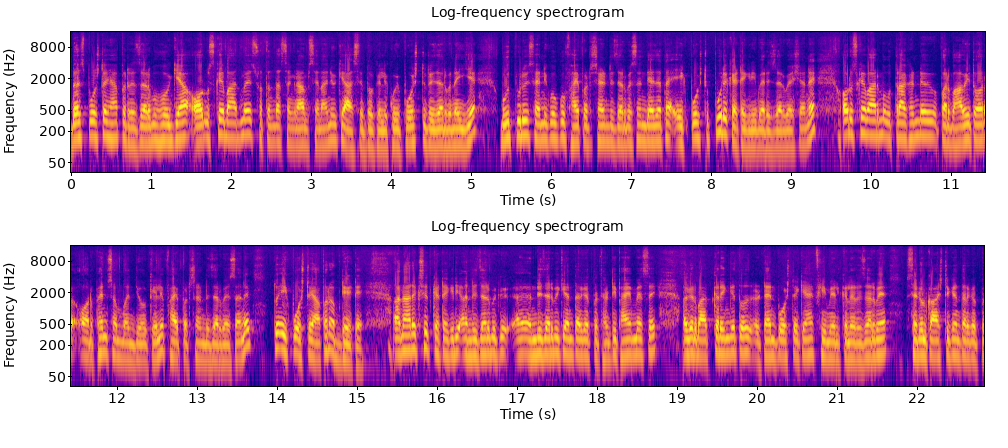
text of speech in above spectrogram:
दस पोस्ट यहाँ पर रिज़र्व हो गया और उसके बाद में स्वतंत्रता संग्राम सेनानियों के आश्रितों के लिए कोई पोस्ट रिज़र्व नहीं है। भूतपूर्व सैनिकों को फाइव परसेंट रिजर्वेशन दिया जाता है। एक पोस्ट पूरे कैटेगरी में रिजर्वेशन है और उसके बाद में उत्तराखंड प्रभावित और ऑर्फेन संबंधियों के लिए फाइव रिजर्वेशन है। तो एक पोस्ट यहाँ पर अपडेट है। अनारक्षित कैटेगरी अनरिजर्व अनरिजर्व के अंतर्गत थर्टी फाइव में से अगर बात करेंगे तो टेन पोस्ट क्या है? फीमेल के लिए रिज़र्व है। शेड्यूल कास्ट के अंतर्गत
